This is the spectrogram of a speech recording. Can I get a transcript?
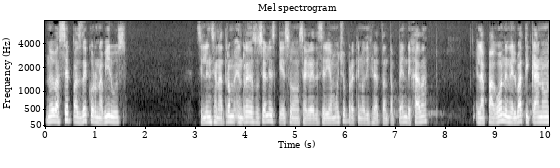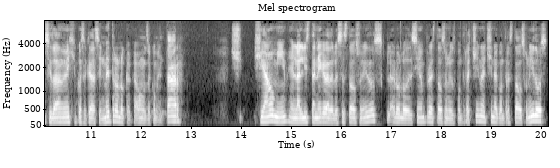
Nuevas cepas de coronavirus silencian a Trump en redes sociales, que eso se agradecería mucho para que no dijera tanta pendejada. El apagón en el Vaticano, Ciudad de México se queda sin metro, lo que acabamos de comentar. Xiaomi en la lista negra de los Estados Unidos, claro lo de siempre, Estados Unidos contra China, China contra Estados Unidos.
